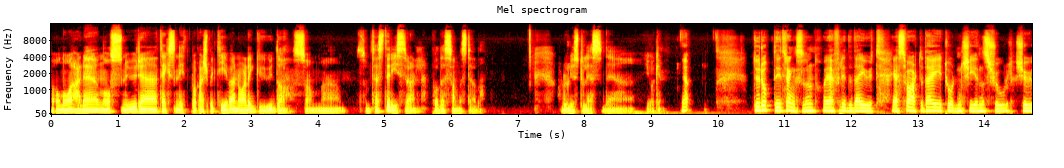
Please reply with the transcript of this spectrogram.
Og nå, er det, nå snur eh, teksten litt på perspektivet her, nå er det Gud da som, eh, som tester Israel på det samme stedet. Har du lyst til å lese det, Joakim? Du ropte i trengselen, og jeg fridde deg ut. Jeg svarte deg i tordenskyens skjul. skjul.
